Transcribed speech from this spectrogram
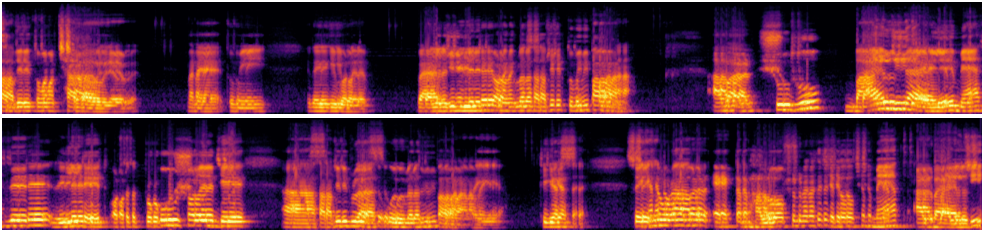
সাবজেক্ট তোমার ছাড়া হয়ে যাবে। মানে তুমি এটাকে কি বলে? বায়োলজি রিলেটেড অনেকগুলো সাবজেক্ট তুমি পাবা না। আবার শুধু বায়োলজি দাঁড়াইলে ম্যাথ রিলেটেড অর্থাৎ প্রকৌশলের যে সাবজেক্টগুলো আছে ওইগুলো তুমি পাবা না ভাইয়া। ঠিক আছে? সো এখানে ওরা আবার একটা ভালো অপশন রাখছে সেটা হচ্ছে ম্যাথ আর বায়োলজি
